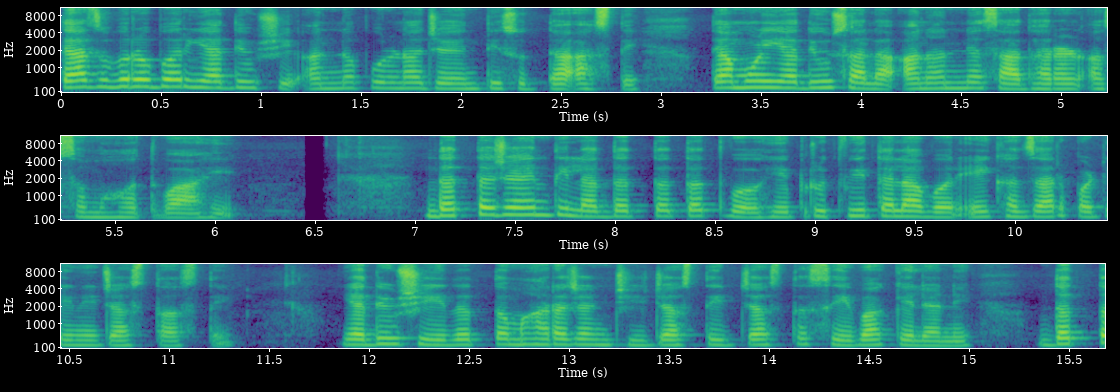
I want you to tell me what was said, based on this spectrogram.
त्याचबरोबर या दिवशी अन्नपूर्णा जयंती सुद्धा असते. त्यामुळे या दिवसाला अनन्यसाधारण असं महत्त्व आहे. दत्त जयंतीला दत्त तत्व हे पृथ्वी तलावर एक हजार पटीने जास्त असते. या दिवशी दत्त महाराजांची जास्तीत जास्त सेवा केल्याने दत्त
